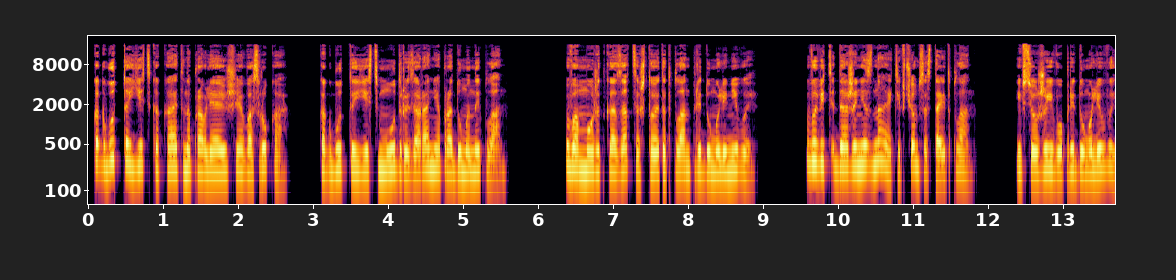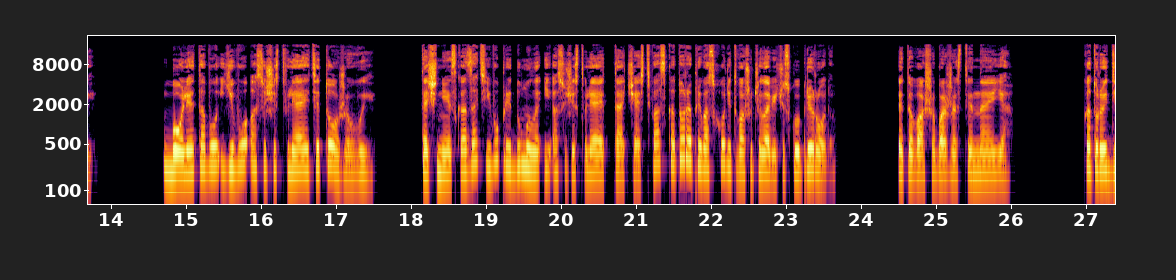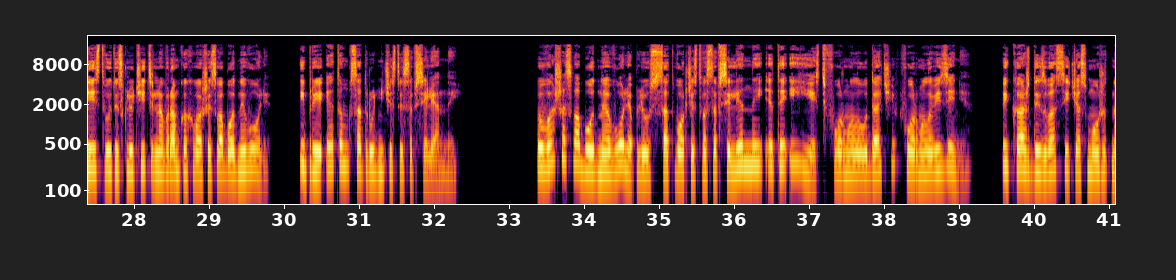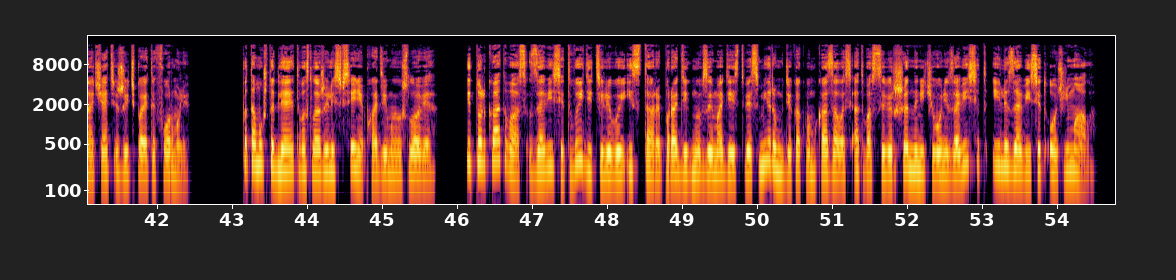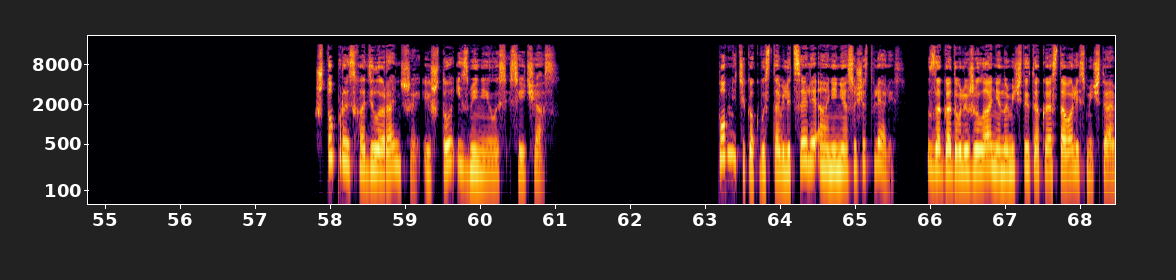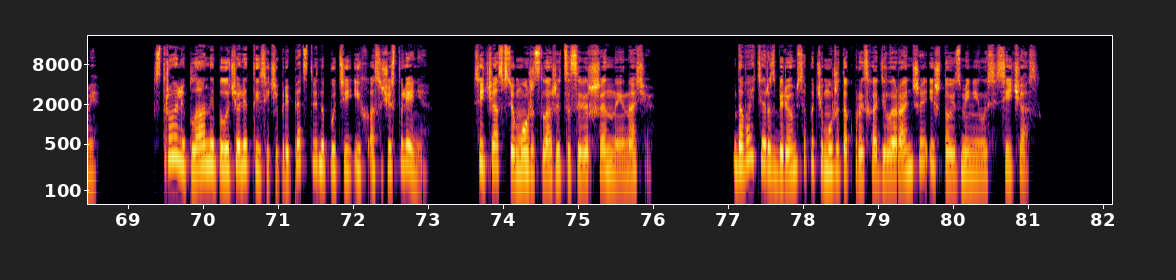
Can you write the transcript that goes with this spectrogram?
Как будто есть какая-то направляющая вас рука. Как будто есть мудрый, заранее продуманный план. Вам может казаться, что этот план придумали не вы. Вы ведь даже не знаете, в чем состоит план. И все же его придумали вы. Более того, его осуществляете тоже вы. Точнее сказать, его придумала и осуществляет та часть вас, которая превосходит вашу человеческую природу. Это ваше божественное «я», которое действует исключительно в рамках вашей свободной воли и при этом в сотрудничестве со Вселенной. Ваша свободная воля плюс сотворчество со Вселенной — это и есть формула удачи, формула везения. И каждый из вас сейчас может начать жить по этой формуле. Потому что для этого сложились все необходимые условия. И только от вас зависит, выйдете ли вы из старой парадигмы взаимодействия с миром, где, как вам казалось, от вас совершенно ничего не зависит или зависит очень мало. Что происходило раньше и что изменилось сейчас? Помните, как вы ставили цели, а они не осуществлялись? Загадывали желания, но мечты так и оставались мечтами. Строили планы и получали тысячи препятствий на пути их осуществления. Сейчас все может сложиться совершенно иначе. Давайте разберемся, почему же так происходило раньше и что изменилось сейчас.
